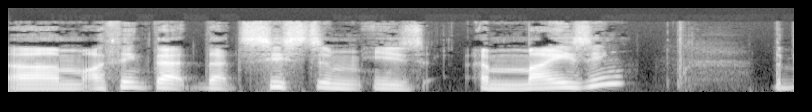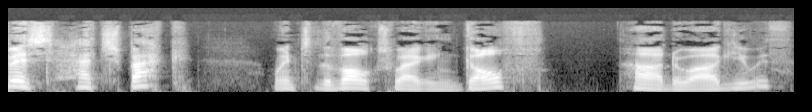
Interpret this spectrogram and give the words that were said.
Um, I think that that system is amazing. The best hatchback went to the Volkswagen Golf. Hard to argue with.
